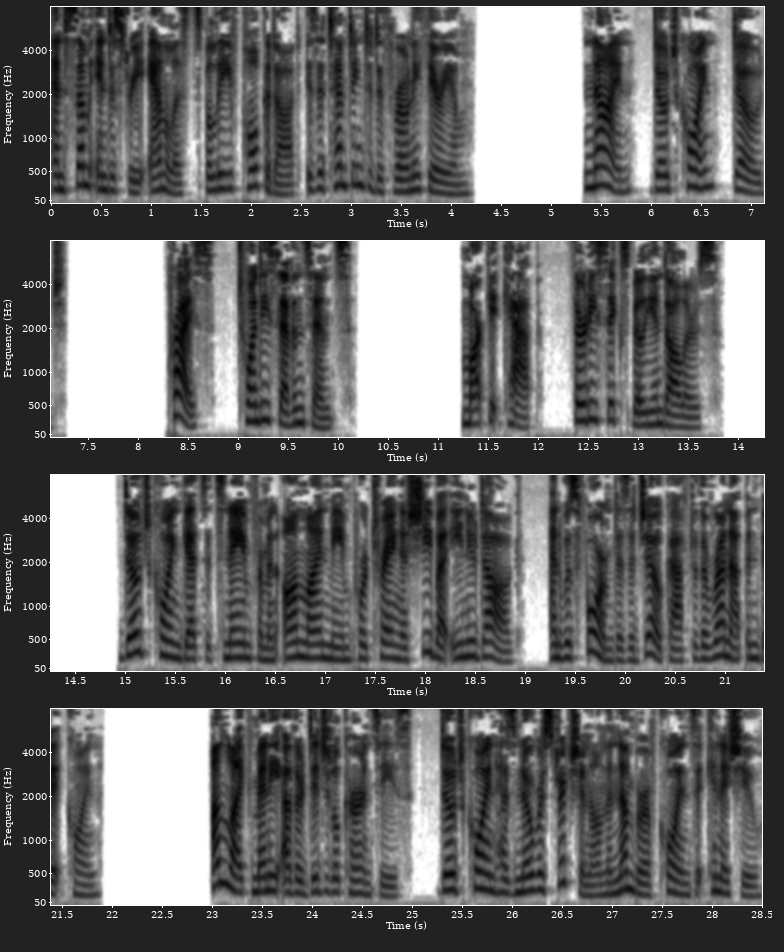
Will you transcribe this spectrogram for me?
and some industry analysts believe Polkadot is attempting to dethrone Ethereum. 9. Dogecoin, Doge. Price, 27 cents. Market cap, $36 billion. Dogecoin gets its name from an online meme portraying a Shiba Inu dog and was formed as a joke after the run-up in Bitcoin. Unlike many other digital currencies, Dogecoin has no restriction on the number of coins it can issue.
